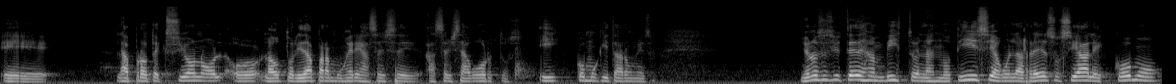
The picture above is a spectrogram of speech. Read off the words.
eh, la protección o, la autoridad para mujeres hacerse, hacerse abortos y cómo quitaron eso. Yo no sé si ustedes han visto en las noticias o en las redes sociales cómo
